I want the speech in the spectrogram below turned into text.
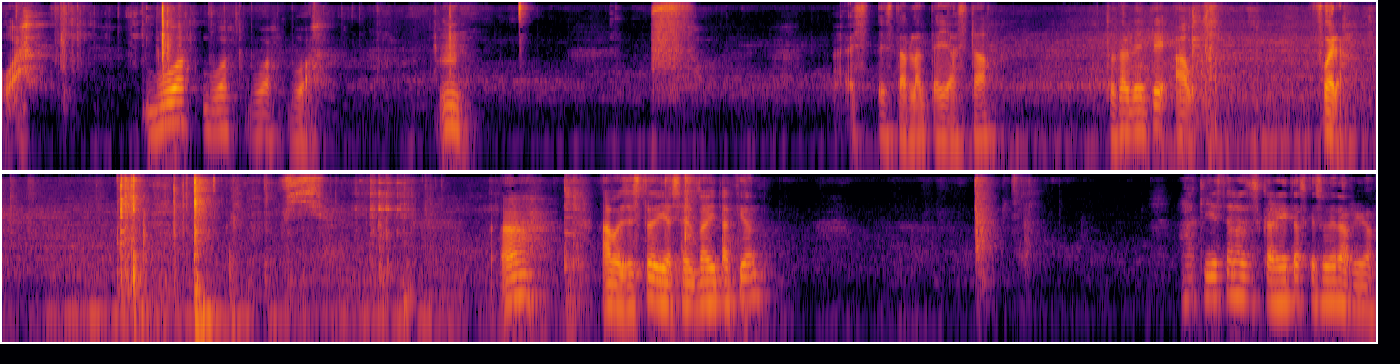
Buah. Buah, buah, buah, buah. Mm. Esta planta ya está totalmente out. Fuera. Ah, ah, pues esto debía ser una habitación. Aquí están las escaleritas que suben arriba.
